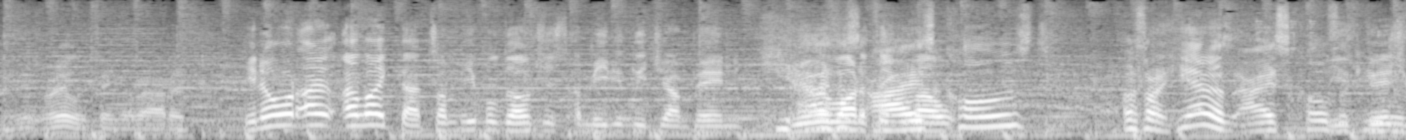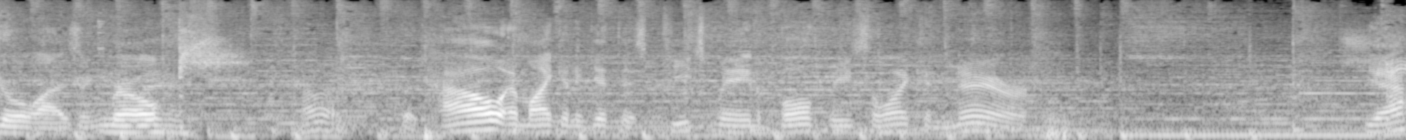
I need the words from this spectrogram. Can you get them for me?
he's really thinking about it. You know what? I, I like that. Some people don't just immediately jump in. He you had really his want to think eyes about. closed. Oh, sorry, he had his eyes closed. He's like he was- visualizing, bro. Man. How, like, how am I going to get this Peach main above me so I can nair? Yeah.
